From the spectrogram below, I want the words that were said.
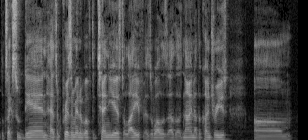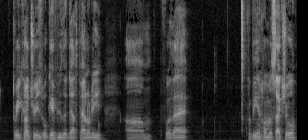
looks like Sudan has imprisonment of up to ten years to life, as well as other nine other countries. Um, three countries will give you the death penalty um, for that for being homosexual.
